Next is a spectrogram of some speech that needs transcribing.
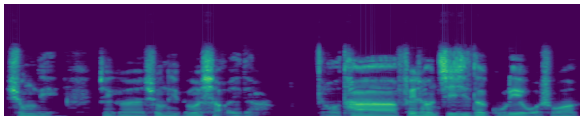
兄弟，这个兄弟比我小一点，然后他非常积极的鼓励我说：“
